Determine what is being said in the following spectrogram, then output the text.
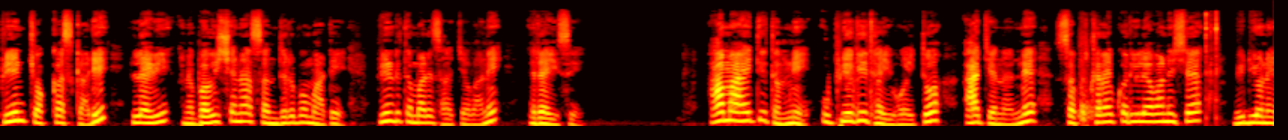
પ્રિન્ટ ચોક્કસ કાઢી લેવી અને ભવિષ્યના સંદર્ભ માટે પ્રિન્ટ તમારે સાચવવાની રહેશે. આ માહિતી તમને ઉપયોગી થઈ હોય તો આ ચેનલને સબસ્ક્રાઈબ કરી લેવાની છે, વિડીયોને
